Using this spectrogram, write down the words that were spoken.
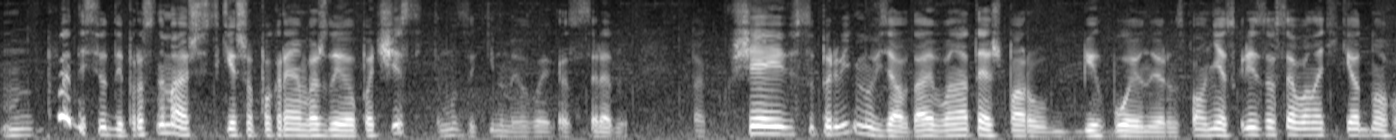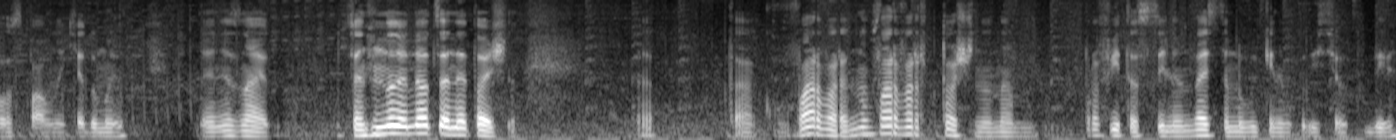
Давай сюди, просто немає щось таке, що окремо важливо почистити, тому закинемо його якраз всередину. Так, ще й супервідьму взяв, да? Вона теж пару бігбоїв, мабуть, спав. Ні, скоріше за все, вона тільки одного спавнить, я думаю. Я не знаю. Це, ну, ну, це не точно. Так, так, варвар, ну варвар точно нам профіта сильно не дасть, то ми викинемо кудись його туди.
